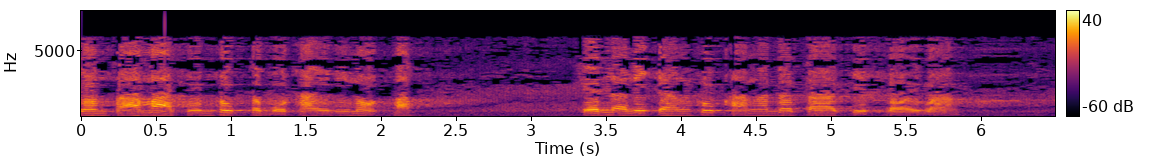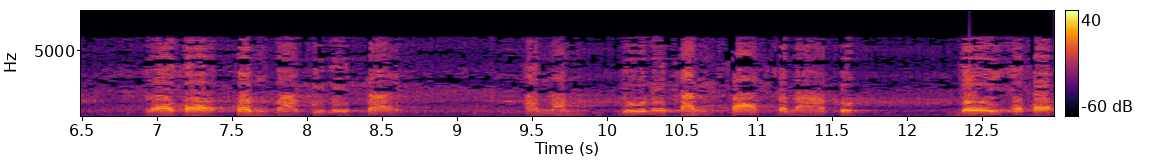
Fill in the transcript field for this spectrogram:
จนสามารถเห็นทุกสมุทัยนิโรธมักเห็นอนิจจังทุกขังอนัตตาจิตปล่อยวาง แล้วก็พ้นจากกิเลสได้ อันนั้นอยู่ในขั้นศาสนาพุทธโดยเฉพาะ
